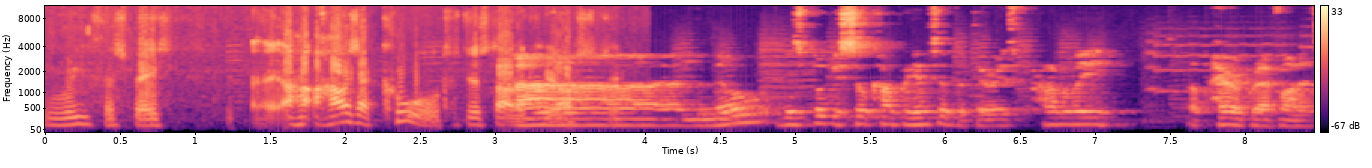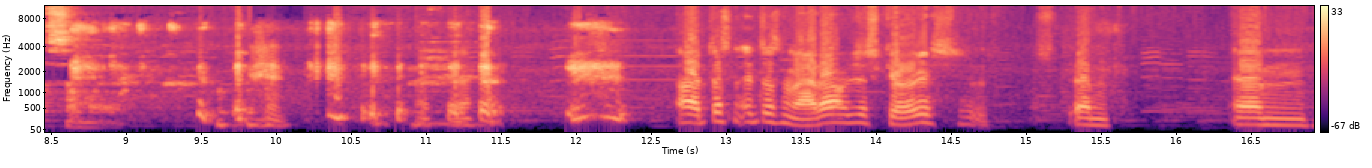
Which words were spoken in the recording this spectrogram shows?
Reefer space. Uh, how, how is that cooled? Just out of curiosity. Uh, you know, this book is so comprehensive that there is probably a paragraph on it somewhere. Okay. Uh, it doesn't. It doesn't matter. I'm just curious. Um, um,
